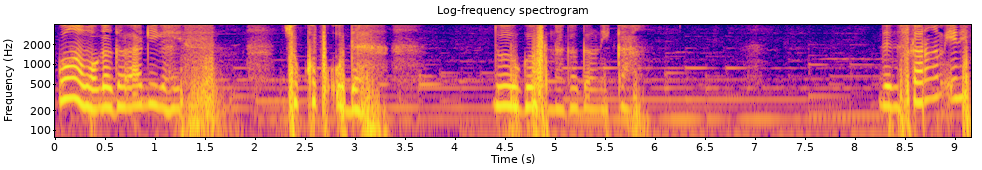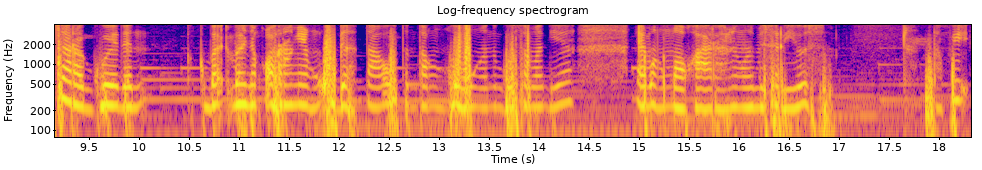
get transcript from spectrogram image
gue gak mau gagal lagi guys. Cukup udah. Dulu gue pernah gagal nikah. Dan sekarang kan ini cara gue dan banyak orang yang udah tahu tentang hubungan gue sama dia emang mau ke arah yang lebih serius. Tapi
